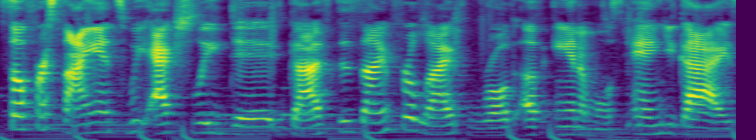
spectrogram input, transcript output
So for science, we actually did God's Design for Life, World of Animals. And you guys,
